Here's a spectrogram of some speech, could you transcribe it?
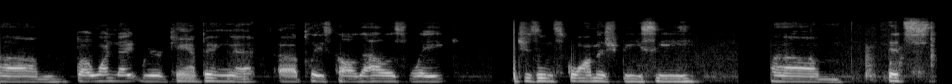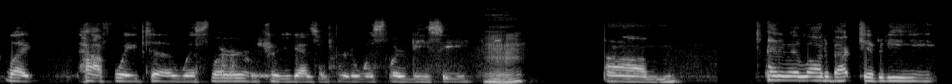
Um, but one night we were camping at a place called Alice Lake, which is in Squamish, BC. Um, it's like halfway to Whistler. I'm sure you guys have heard of Whistler, BC. hmm Um, anyway, a lot of activity,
